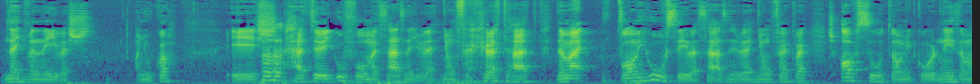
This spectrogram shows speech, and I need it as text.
40 éves anyuka, és hát ő egy UFO, mert 140 nyomfekve, tehát, de már valami 20 éve 140 nyomfekve, és abszolút amikor nézem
